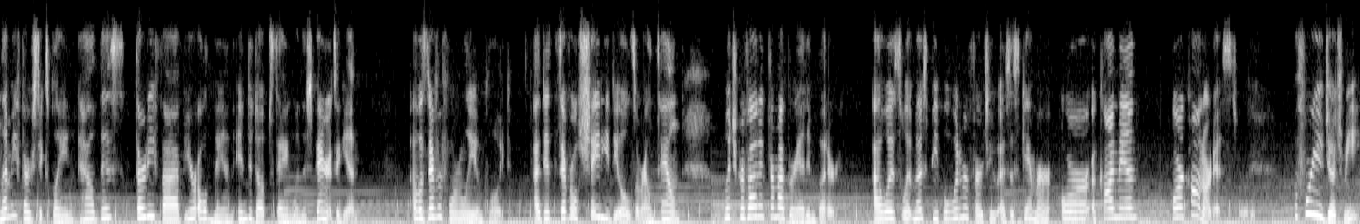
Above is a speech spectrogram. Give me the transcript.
Let me first explain how this 35 year old man ended up staying with his parents again. I was never formally employed. I did several shady deals around town, which provided for my bread and butter. I was what most people would refer to as a scammer, or a con man, or a con artist. Before you judge me,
